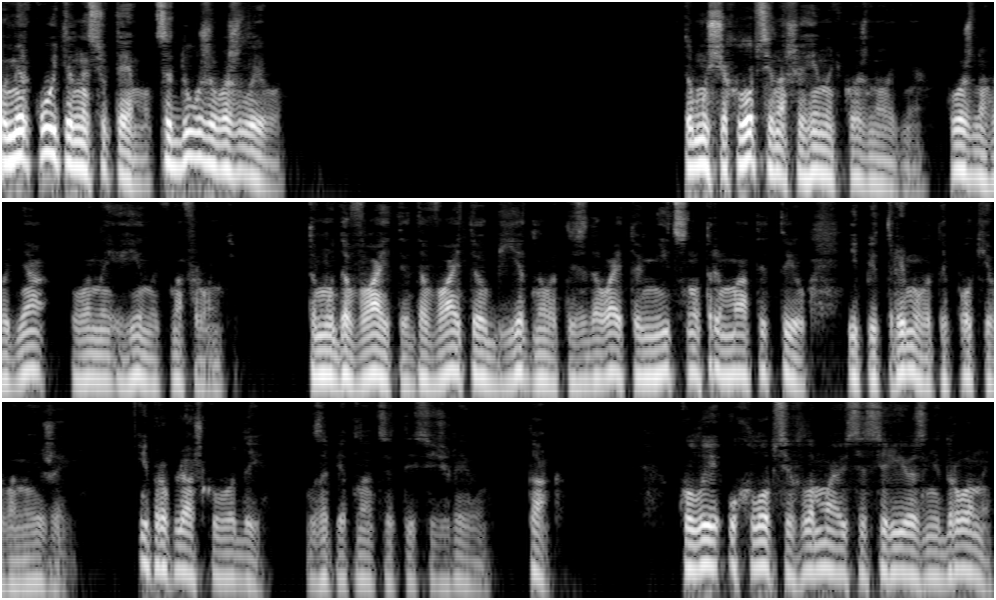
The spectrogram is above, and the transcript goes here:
поміркуйте на цю тему. Це дуже важливо. Тому що хлопці наші гинуть кожного дня. Кожного дня вони гинуть на фронті. Тому давайте, давайте об'єднуватись, давайте міцно тримати тил і підтримувати, поки вони живі. І про пляшку води за 15 тисяч гривень. Так. Коли у хлопців ламаються серйозні дрони,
